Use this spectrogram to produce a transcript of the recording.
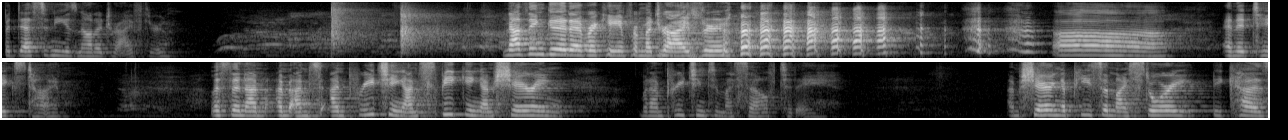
But destiny is not a drive through. Nothing good ever came from a drive through. ah. and it takes time. Listen, I'm, I'm, I'm, I'm preaching, I'm speaking, I'm sharing, but I'm preaching to myself today. I'm sharing a piece of my story because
